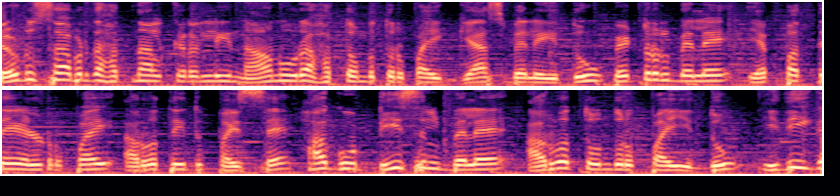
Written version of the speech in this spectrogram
ಎರಡು ಸಾವಿರದ ಹದಿನಾಲ್ಕರಲ್ಲಿ ನಾನೂರ ಹತ್ತೊಂಬತ್ತು ರೂಪಾಯಿ ಗ್ಯಾಸ್ ಬೆಲೆ ಇದ್ದು, ಪೆಟ್ರೋಲ್ ಬೆಲೆ ಎಪ್ಪತ್ತೇಳು ರೂಪಾಯಿ ಅರವತ್ತೈದು ಪೈಸೆ ಹಾಗೂ ಡೀಸೆಲ್ ಬೆಲೆ ಅರವತ್ತೊಂದು ರೂಪಾಯಿ ಇದ್ದು, ಇದೀಗ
